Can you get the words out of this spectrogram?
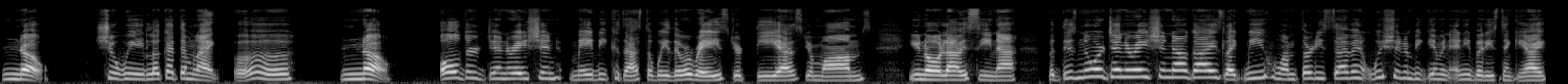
No. Should we look at them like, uh, no. Older generation, maybe because that's the way they were raised. Your tias, your moms, you know, la vecina. But this newer generation now, guys, like me, who I'm 37, we shouldn't be giving anybody stinky eye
